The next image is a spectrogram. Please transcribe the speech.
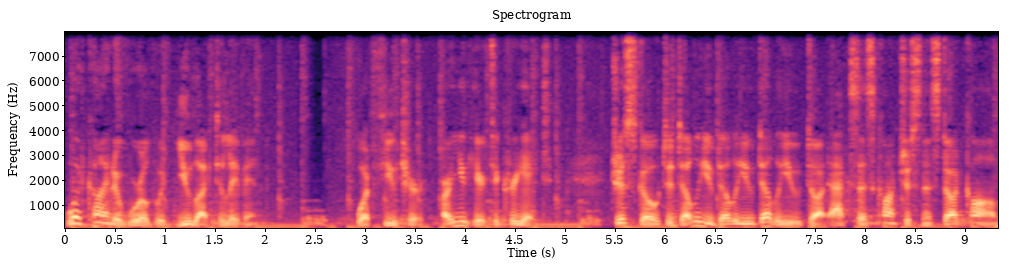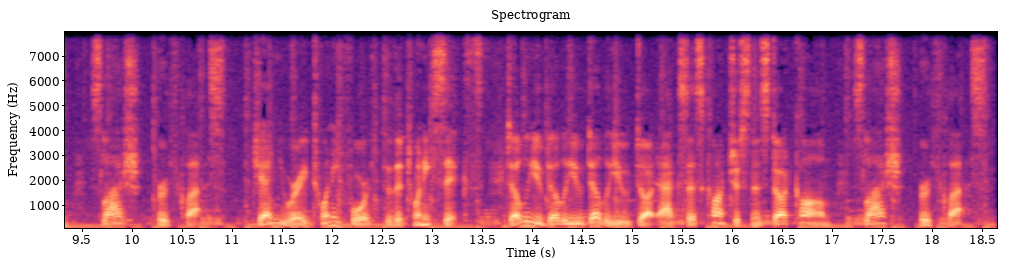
What kind of world would you like to live in? What future are you here to create? Just go to www.accessconsciousness.com slash earthclass. January 24th to the 26th. www.accessconsciousness.com slash earthclass.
